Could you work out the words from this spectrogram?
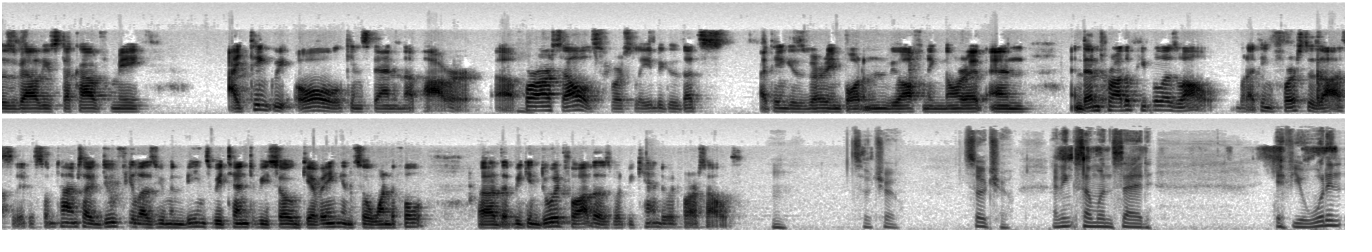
those values stuck out for me. I think we all can stand in that power uh, for ourselves, firstly, because that's I think is very important. We often ignore it and and then for other people as well. But I think first is us because sometimes I do feel as human beings we tend to be so giving and so wonderful uh, that we can do it for others, but we can't do it for ourselves. Mm. So true, so true. I think someone said, if you wouldn't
